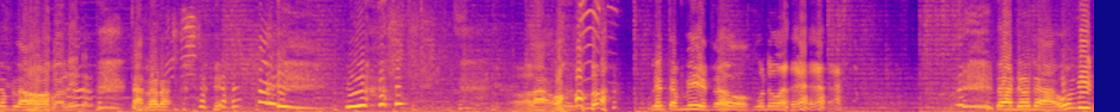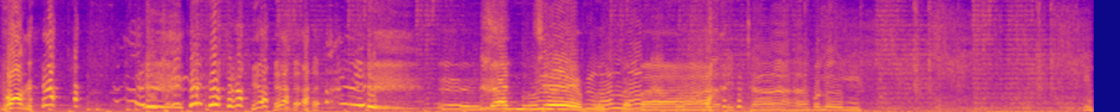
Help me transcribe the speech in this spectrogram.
เรียบร้อยบุษบาเลสอะจัดแล้วนะเอาละโอ้เล่นแต่มีดโอ้กูโดนโดนโดนอะโอ้มีดพอ งกันเจ็บบุษบาร้อนละติดชาฮะคนหนุ่มอื้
